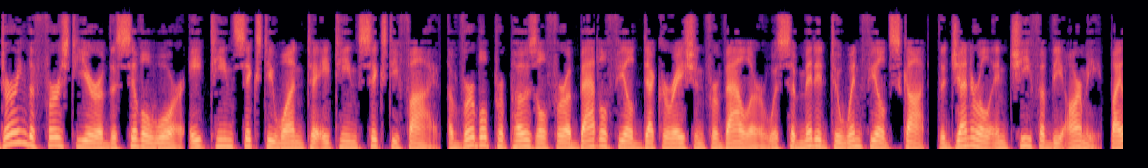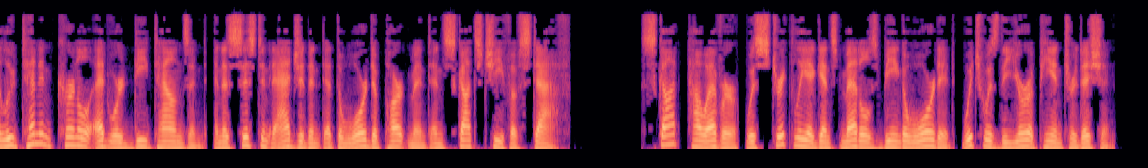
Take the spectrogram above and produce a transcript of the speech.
During the first year of the Civil War 1861 a verbal proposal for a battlefield decoration for valor was submitted to Winfield Scott, the General-in-Chief of the Army, by Lieutenant Colonel Edward D. Townsend, an assistant adjutant at the War Department and Scott's Chief of Staff. Scott, however, was strictly against medals being awarded, which was the European tradition.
